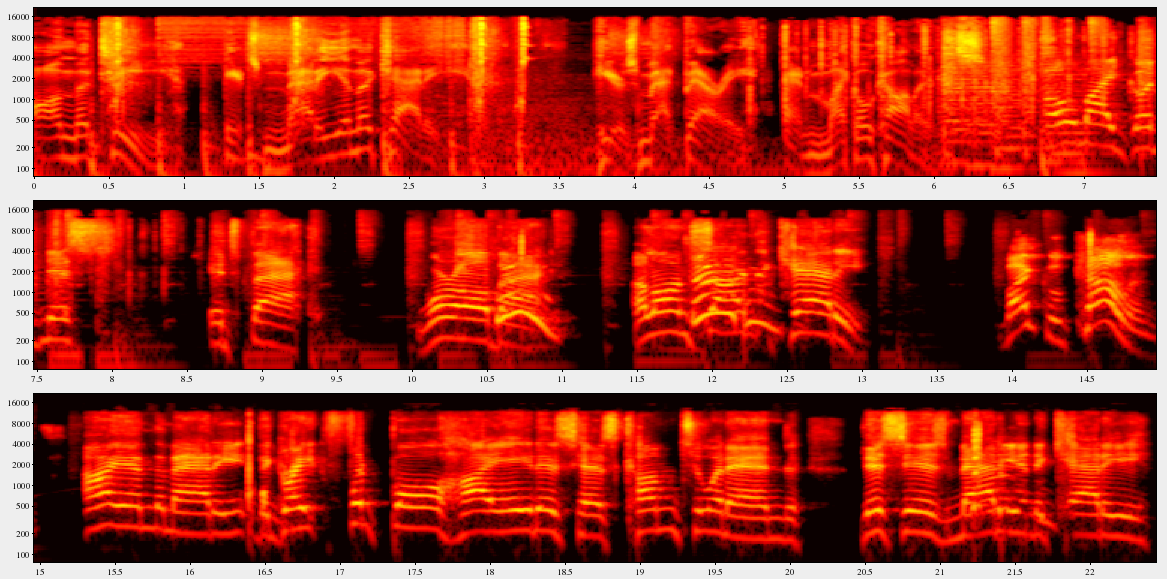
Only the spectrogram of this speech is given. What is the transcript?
on the tee, it's Matty and the Caddy. Here's Matt Barrie and Michael Collins. Oh my goodness, it's back. We're all back. Alongside the caddy, Michael Collins. I am the Matty. The great football hiatus has come to an end. This is Matty and the Caddy,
